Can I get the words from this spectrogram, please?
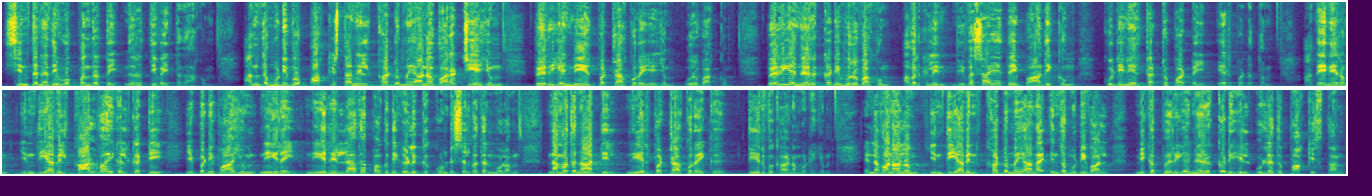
சிந்து நதி ஒப்பந்தத்தை நிறுத்தி வைத்ததாகும். அந்த முடிவு பாகிஸ்தானில் கடுமையான வறட்சியையும் பெரிய நீர் பற்றாக்குறையையும் உருவாக்கும். பெரிய நெருக்கடி உருவாகும் அவர்களின் விவசாயத்தை பாதிக்கும் குடிநீர் தட்டுப்பாட்டை ஏற்படுத்தும். அதே நேரம் இந்தியாவில் கால்வாய்கள் கட்டி இப்படி பாயும் நீரை நீரில்லாத பகுதிகளுக்கு கொண்டு செல்வதன் மூலம் நமது நாட்டில் நீர் பற்றாக்குறைக்கு தீர்வு காண முடியும். என்னவானாலும் இந்தியாவின் கடுமையான இந்த முடிவால் மிகப்பெரிய நெருக்கடியில் உள்ளது பாகிஸ்தான்.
